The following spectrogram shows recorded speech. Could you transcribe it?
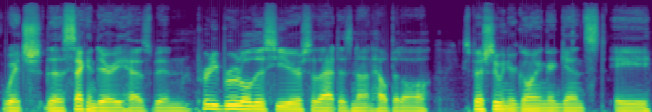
which the secondary has been pretty brutal this year, so that does not help at all, especially when you're going against a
